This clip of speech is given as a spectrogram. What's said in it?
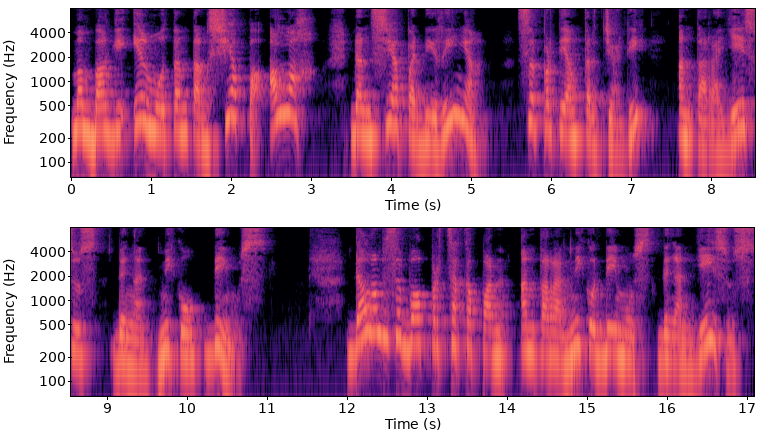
membagi ilmu tentang siapa Allah dan siapa dirinya, seperti yang terjadi antara Yesus dengan Nikodemus. Dalam sebuah percakapan antara Nikodemus dengan Yesus,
